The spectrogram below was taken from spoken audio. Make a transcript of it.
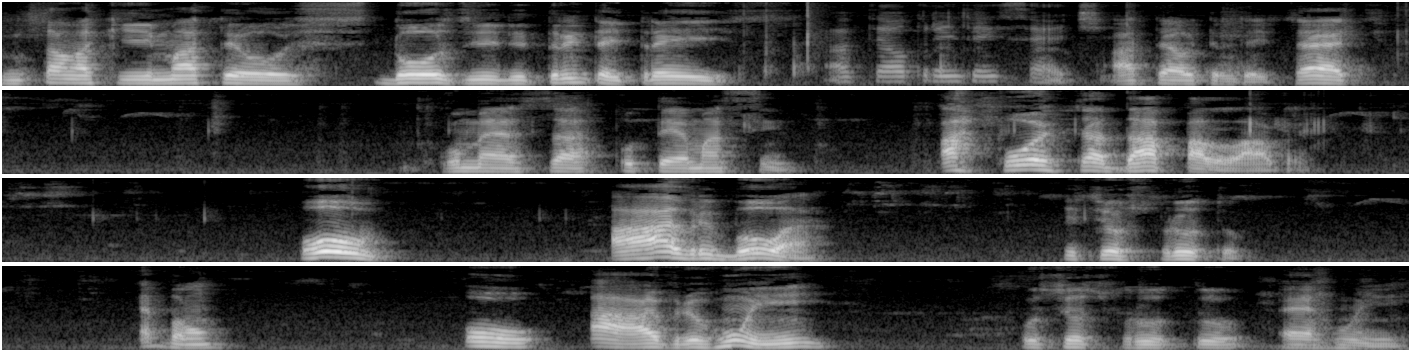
Então, aqui Mateus 12, de 33 até o 37. Até o 37, começa o tema assim: A força da palavra. Ou a árvore boa e seus frutos é bom. Ou a árvore ruim, os seus frutos é ruim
